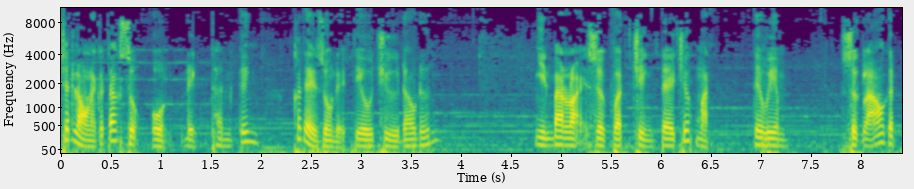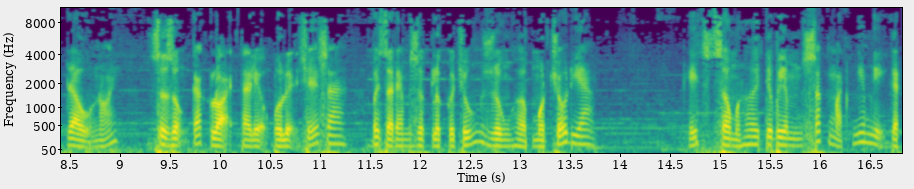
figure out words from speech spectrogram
Chất lỏng này có tác dụng ổn định thần kinh, có thể dùng để tiêu trừ đau đớn. Nhìn ba loại dược vật chỉnh tề trước mặt, tiêu viêm, sực lão gật đầu nói, sử dụng các loại tài liệu vừa luyện chế ra, bây giờ đem dược lực của chúng dùng hợp một chỗ đi ăn. Hít sâu một hơi tiêu viêm sắc mặt nghiêm nghị gật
